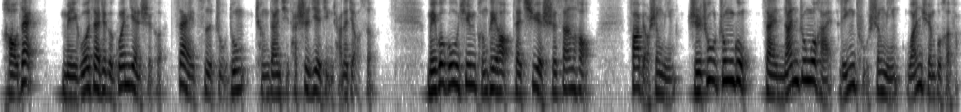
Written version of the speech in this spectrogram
好在美国在这个关键时刻再次主动承担起他世界警察的角色。美国国务卿蓬佩奥在七月十三号发表声明，指出中共在南中国海领土声明完全不合法，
